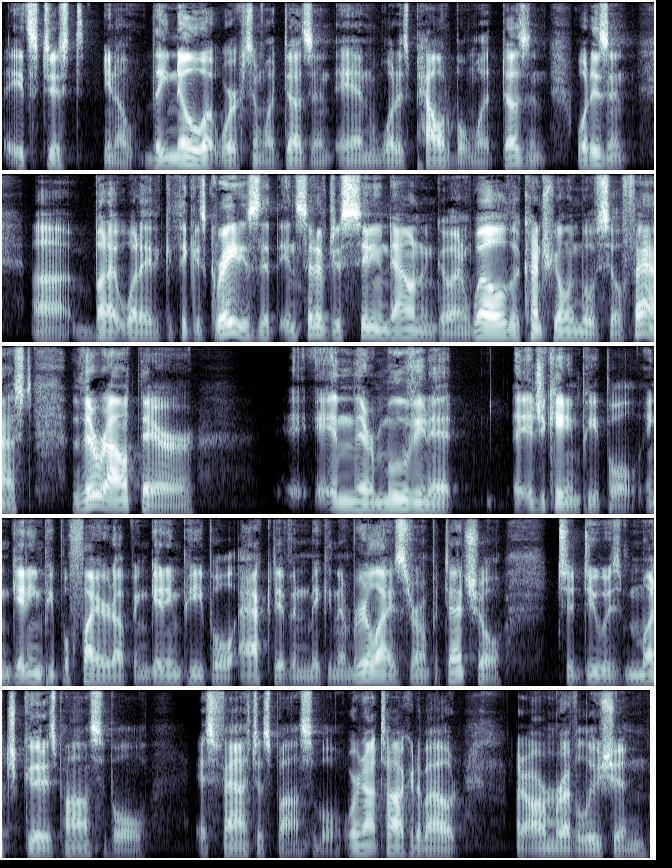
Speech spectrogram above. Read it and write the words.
It's just, you know, they know what works and what doesn't, and what is palatable and what doesn't, what isn't. Uh, but what I think is great is that instead of just sitting down and going, well, the country only moves so fast, they're out there and they're moving it, educating people and getting people fired up and getting people active and making them realize their own potential to do as much good as possible as fast as possible. We're not talking about an armed revolution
